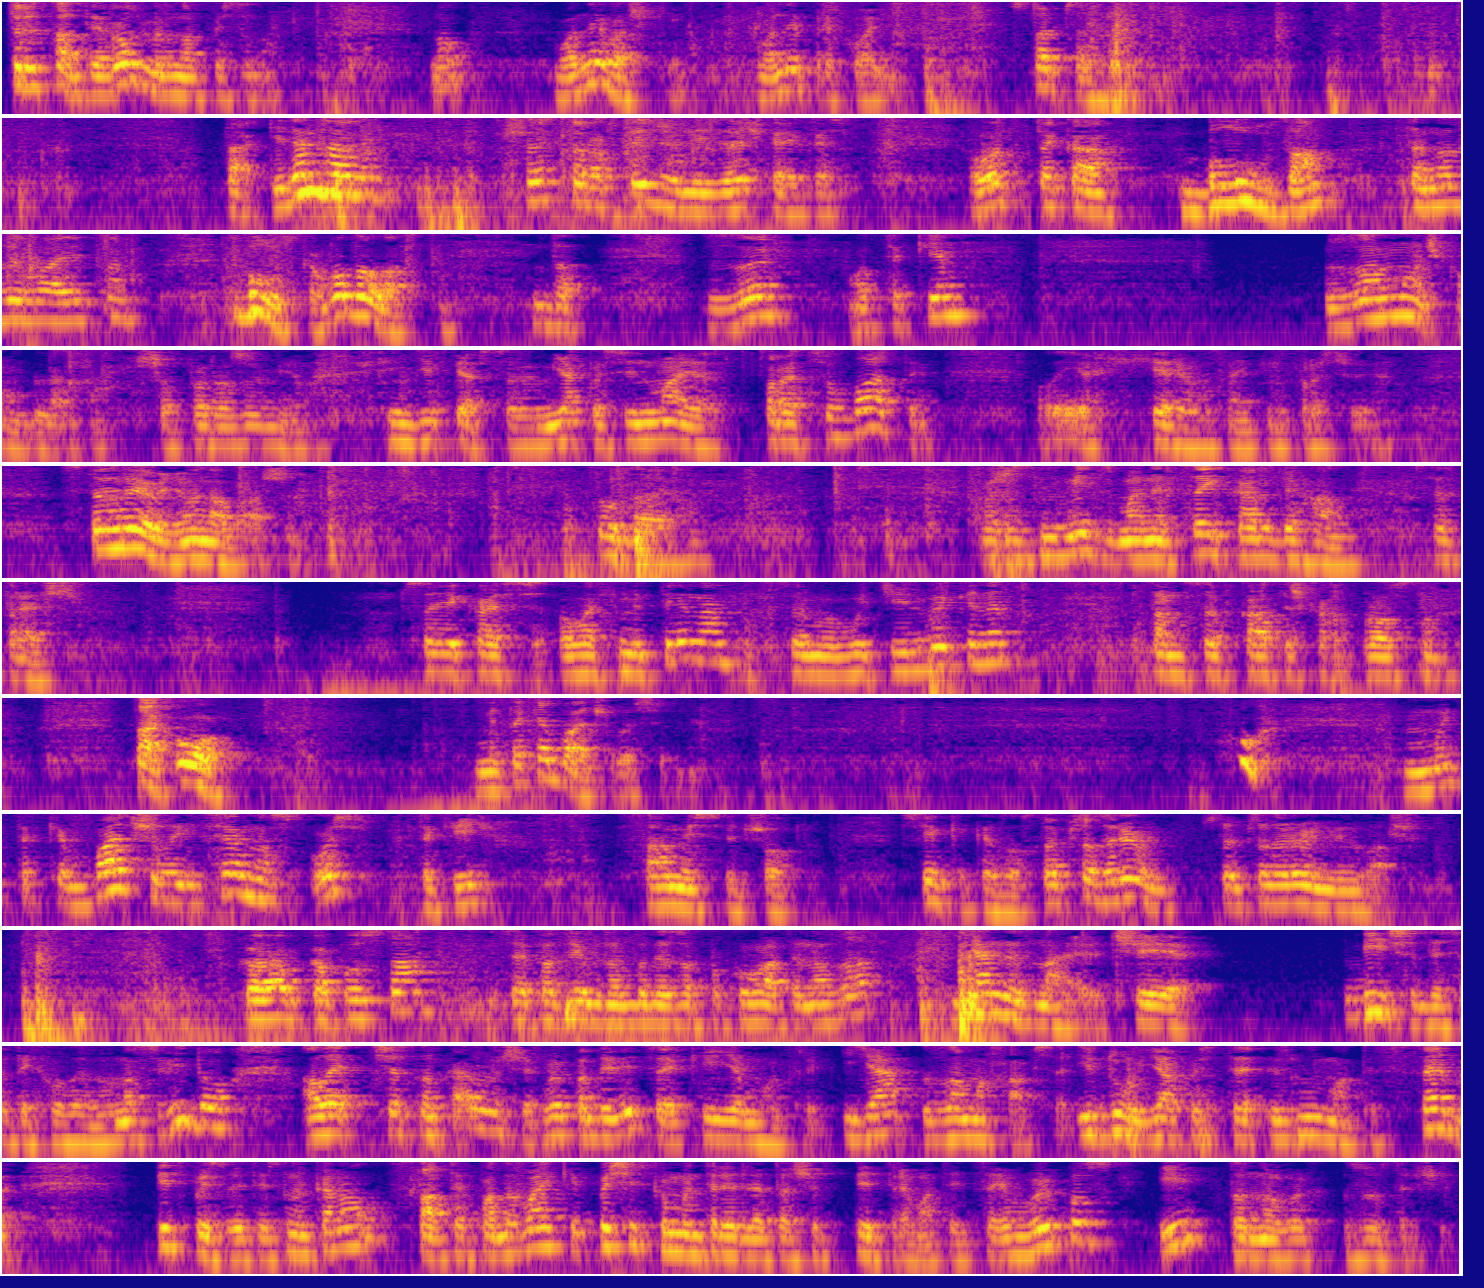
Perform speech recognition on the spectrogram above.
30 розмір написано. Ну, вони важкі, вони прикольні. 150 гривень. Так, ідемо далі. Щось торохтить железячка якась. От така блуза, це називається. Блузка, водолазка. Да. З от таким замочком, бляха, щоб ви розуміли. Фіндіперсовим. Якось він має працювати, але я хер його знаю, як він працює. 100 гривень вона ваша. Туди його. Ж зніміть з мене цей кардиган. це треш. Це якась лахмітина, це ми в утіль викинемо. Там все в катишках просто. Так, о! Ми таке бачили сьогодні. Ми таке бачили, і це в нас ось такий самий світшот. Скільки казав? 150 гривень? 150 гривень він ваш. Коробка пуста. Це потрібно буде запакувати назад. Я не знаю, чи більше 10 хвилин у нас відео, але, чесно кажучи, ви подивіться, який я мокрий. Я замахався. Іду якось це знімати з себе. Підписуйтесь на канал, ставте вподобайки, пишіть коментарі для того, щоб підтримати цей випуск. І до нових зустрічей.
